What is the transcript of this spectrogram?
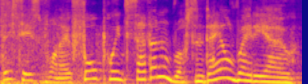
This is 104.7 Rossendale Radio.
